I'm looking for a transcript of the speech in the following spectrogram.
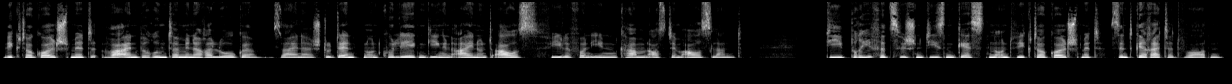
Viktor Goldschmidt war ein berühmter Mineraloge. Seine Studenten und Kollegen gingen ein und aus, viele von ihnen kamen aus dem Ausland. Die Briefe zwischen diesen Gästen und Viktor Goldschmidt sind gerettet worden,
